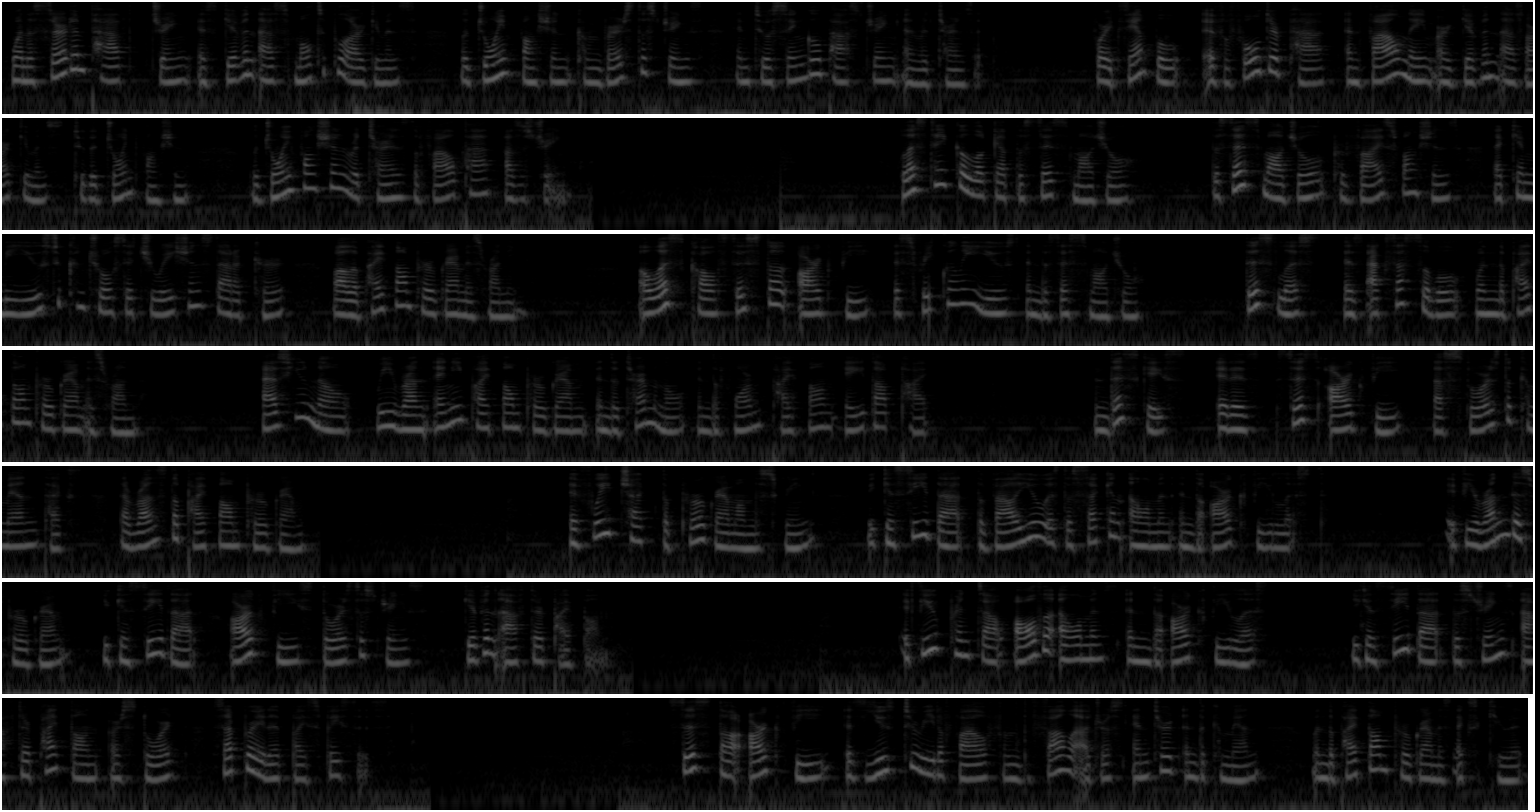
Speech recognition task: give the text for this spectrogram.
When a certain path string is given as multiple arguments, the join function converts the strings into a single path string and returns it. For example, if a folder path and file name are given as arguments to the join function, the join function returns the file path as a string. Let's take a look at the sys module. The sys module provides functions that can be used to control situations that occur while a Python program is running. A list called sys.argv is frequently used in the sys module. This list is accessible when the Python program is run. As you know, we run any Python program in the terminal in the form python a.py. In this case, it is sysargv that stores the command text that runs the Python program. If we check the program on the screen, we can see that the value is the second element in the argv list. If you run this program, you can see that argv stores the strings given after Python. If you print out all the elements in the argv list, you can see that the strings after Python are stored separated by spaces. sys.argv is used to read a file from the file address entered in the command when the Python program is executed.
